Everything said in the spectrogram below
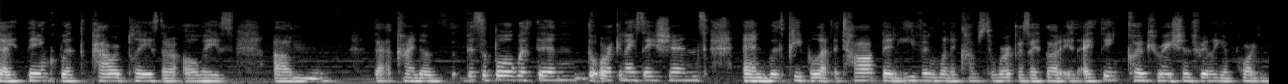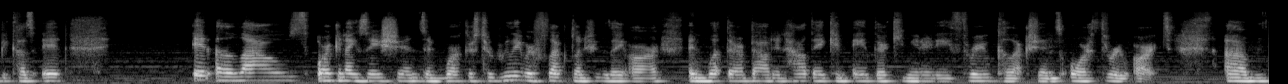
I think with power plays that are always um, that kind of visible within the organizations and with people at the top. And even when it comes to workers i thought it, i think co-curation is really important because it it allows organizations and workers to really reflect on who they are and what they're about and how they can aid their community through collections or through art. Um,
